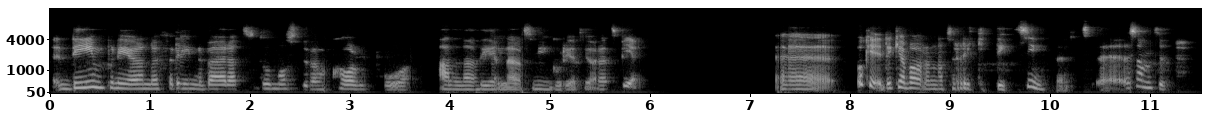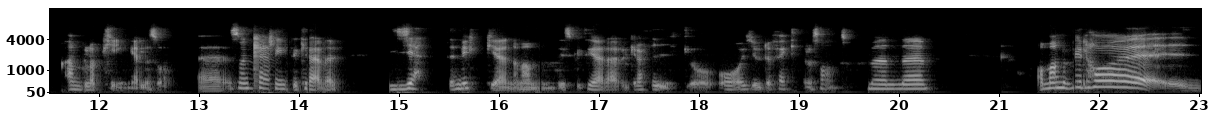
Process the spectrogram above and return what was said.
det är imponerande för det innebär att då måste du ha koll på alla delar som ingår i att göra ett spel. Okej, okay, det kan vara något riktigt simpelt, eh, som typ unblocking eller så. Eh, som kanske inte kräver jättemycket när man diskuterar grafik och, och ljudeffekter och sånt. Men eh, om man vill ha eh,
